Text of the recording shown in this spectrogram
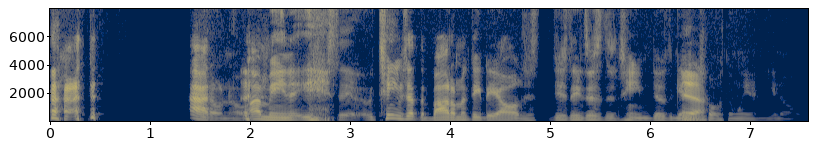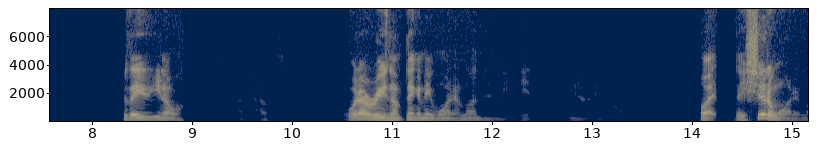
I- don't know. I mean, uh, teams at the bottom, I think they all just this this is the team. This is the game Yeah. supposed to win. You know, because they, you know, I, I, for whatever reason, I'm thinking they won in London and they didn't. You know, they lost, but they should have won in London.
